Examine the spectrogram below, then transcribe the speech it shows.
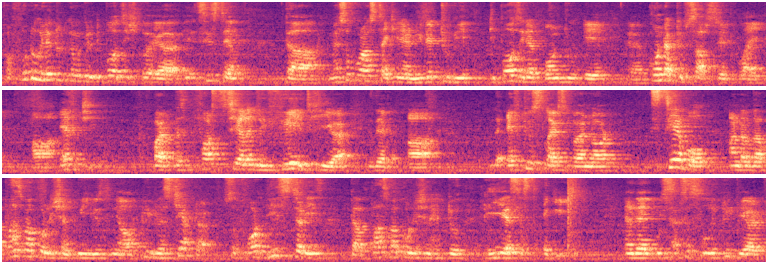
For photoelectrochemical deposition uh, system, the mesoporous titanium needed to be deposited onto a conductive substrate like uh, FTO. But the first challenge we faced here is that uh, the FTO slides were not stable under the plasma condition we used in our previous chapter. So for these studies, the plasma condition had to reassess again. And then we successfully prepared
